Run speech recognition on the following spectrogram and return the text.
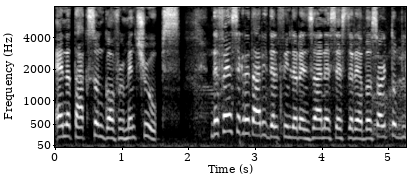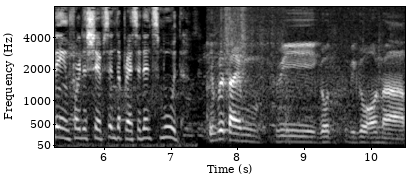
and attacks on government troops. Defense Secretary Delfin Lorenzana says the rebels are to blame for the shifts in the president's mood. Every time we go we go on uh,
